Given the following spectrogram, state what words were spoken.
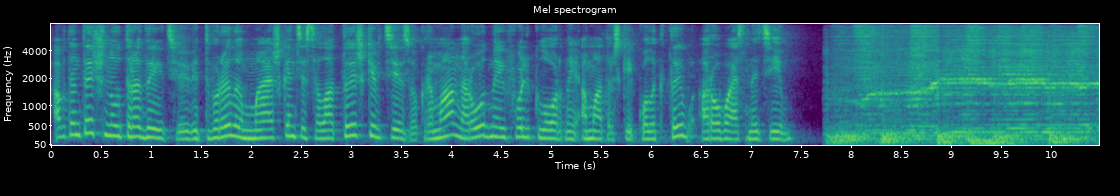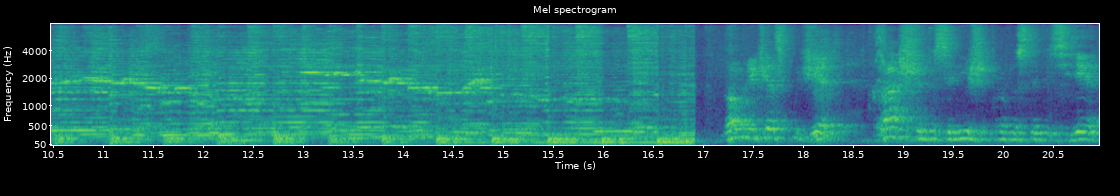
Автентичну традицію відтворили мешканці села Тишківці, зокрема народний фольклорний аматорський колектив Ровесниці. Добрий час почати, краще, веселіше провести весілля,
